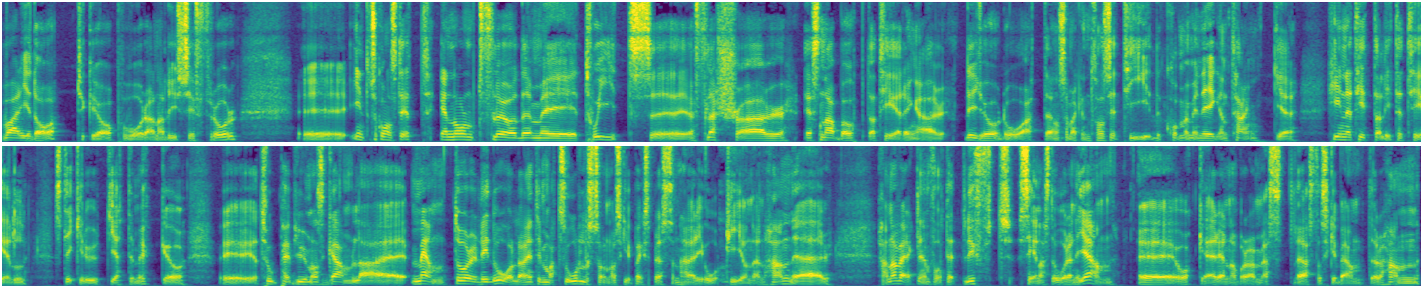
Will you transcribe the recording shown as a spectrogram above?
varje dag tycker jag på våra analyssiffror. Eh, inte så konstigt. Enormt flöde med tweets, eh, flashar, eh, snabba uppdateringar. Det gör då att den som verkligen tar sig tid, kommer med en egen tanke, hinner titta lite till, sticker ut jättemycket. Och, eh, jag tror Per Bjurmans gamla eh, mentor eller idol, han heter Mats Olsson och skriver på Expressen här i årtionden. Han, är, han har verkligen fått ett lyft senaste åren igen eh, och är en av våra mest lästa skribenter. Han,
